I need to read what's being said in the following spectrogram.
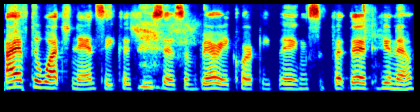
I have to watch Nancy because she says some very quirky things, but then you know.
